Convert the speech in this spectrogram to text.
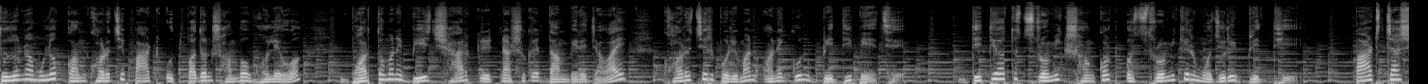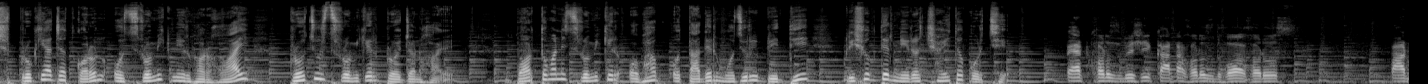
তুলনামূলক কম খরচে পাট উৎপাদন সম্ভব হলেও বর্তমানে বীজ সার কীটনাশকের দাম বেড়ে যাওয়ায় খরচের পরিমাণ অনেক গুণ বৃদ্ধি পেয়েছে। দ্বিতীয়ত, শ্রমিক সংকট ও শ্রমিকের মজুরি বৃদ্ধি। পাট চাষ প্রক্রিয়াজাতকরণ ও শ্রমিক নির্ভর হওয়ায় প্রচুর শ্রমিকের প্রয়োজন হয়। বর্তমানে শ্রমিকের অভাব ও তাদের মজুরি বৃদ্ধি কৃষকদের নিরুৎসাহিত করছে। প্যাট খরচ বেশি, কাটা খরচ, ধোয়া খরচ, পাট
